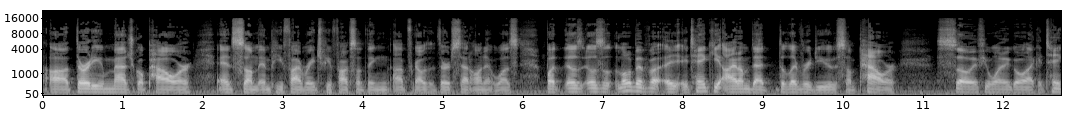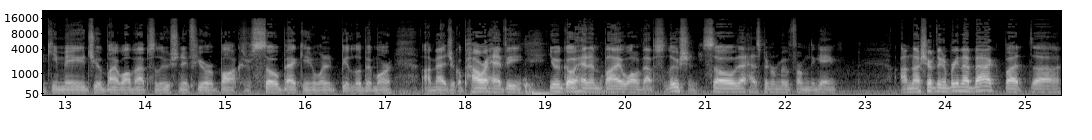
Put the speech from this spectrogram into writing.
uh, 30 magical power, and some MP5 or HP5, something, I forgot what the third set on it was. But it was, it was a little bit of a, a tanky item that delivered you some power. So if you want to go like a tanky mage, you would buy Wall of Absolution. If you're a boxer Sobek and you want to be a little bit more uh, magical power heavy, you would go ahead and buy Wall of Absolution. So that has been removed from the game. I'm not sure if they're gonna bring that back, but uh,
